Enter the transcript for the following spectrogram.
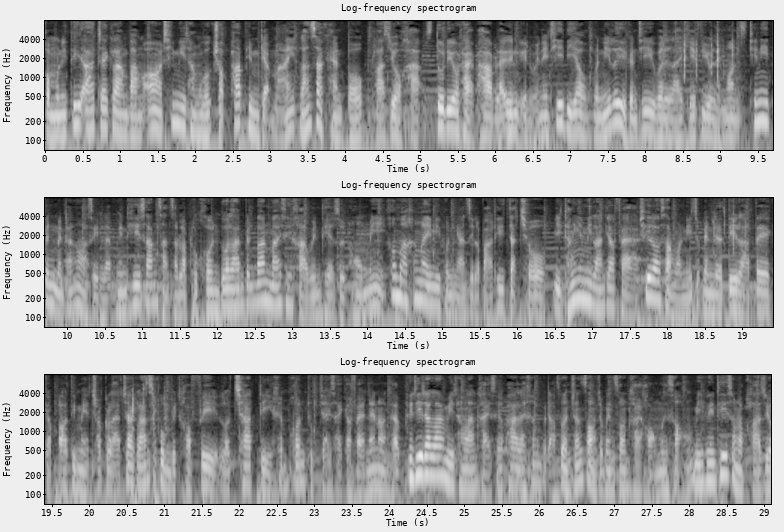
คอมมูนิตี้อาร์ตใจกลางบางอ้อที่มีทั้งเวิร์กช็อปภาพพิมพ์แกะไม้ ร้านสักแฮนด์โป๊กคลาสโยคะสตูดิโอถ่ายภาพและอื่นๆ ไว้ในที่เดียว วันนี้เราอยู่กันที่ When Life Give You Lemons ที่นี่เป็นเหมือนทั้งหอศิลป์และพื้นที่สร้างสรรค์สำหรับทุกคน ตัวร้านเป็นบ้านไม้สีขาววินเทจสุดโฮมมี่เข้ามาข้างในมีผลงานศิลปะที่จัดโชว์ อีกทั้งยังมีร้านกาแฟ ที่เราสั่งวันนี้จะเป็น Dirty Latte กับ Ultimate Chocolate จากร้านสุขุมวิท Coffee รสชาติดีเข้มข้นถูกใจสายกาแฟแน่นอนครับพื้นที่ด้านล่างมีทั้งร้านขายเสื้อผ้าและเครื่องประดับส่วนชั้น 2 จะเป็นโซนขายของมือ2มีพื้นที่สำหรับคลาสโย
